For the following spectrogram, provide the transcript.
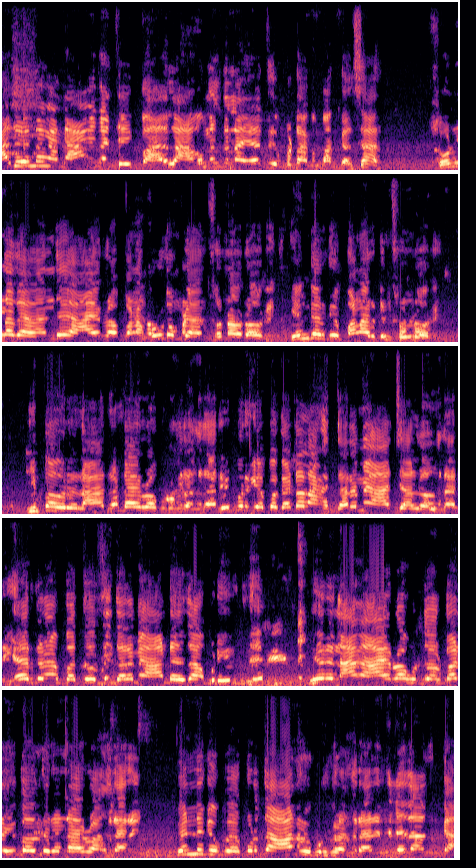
அது என்னங்க? நாங்க தான் ஜெயிப்போம். அதுல அவங்களுக்கெல்லாம் ஏத்துக்க மாட்டாங்க மக்கள். சார் சொன்னதை வந்து ஆயிரம் ரூபாய் பணம் கொடுக்க முடியாதுன்னு சொன்னவர் அவரு. எங்க இருக்கு? பணம் இருக்குன்னு சொன்னவர். இப்ப அவரு ரெண்டாயிரம் ரூபாய் கொடுக்குறாங்கிறாரு. இவருக்கு எப்ப கேட்டா நாங்க திறமை ஆட்சி ஆளுவாங்கிறாரு. ஏற்கனவே பத்து வருஷம் திறமை ஆண்டதுதான் அப்படி இருக்குது. இவரு நாங்க ஆயிரம் ரூபாய் கொடுத்தவர் பாரு இப்ப வந்து ரெண்டாயிரம் ரூபாங்கிறாரு. பெண்ணுக்கு கொடுத்தா ஆணுக்கு கொடுக்குறாங்கிறாரு. இதுல ஏதாவது இருக்கா?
